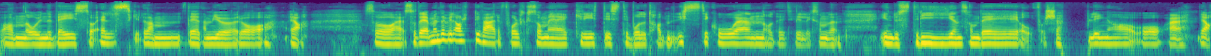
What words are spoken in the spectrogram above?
toppene og underveis, og elsker dem, det de gjør, og ja. Så, så det, men det vil alltid være folk som er kritiske til både å ta den risikoen og det, til liksom den industrien som det er, og forsøplinga og eh, ja.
